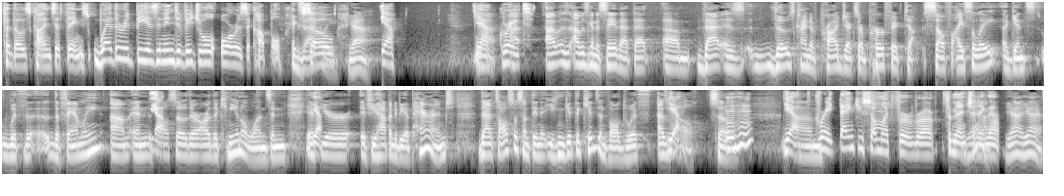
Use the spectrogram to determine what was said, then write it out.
for those kinds of things, whether it be as an individual or as a couple. Exactly. So, yeah. Yeah yeah, great. I, I, was I was going to say that that um, that is those kind of projects are perfect to self isolate against with the, the family, um, and yeah. also there are the communal ones. And if yeah. you're if you happen to be a parent, that's also something that you can get the kids involved with as yeah. well. So. Mm-hmm. Yeah, um, great. Thank you so much for uh, for mentioning yeah, that. Yeah, yeah.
